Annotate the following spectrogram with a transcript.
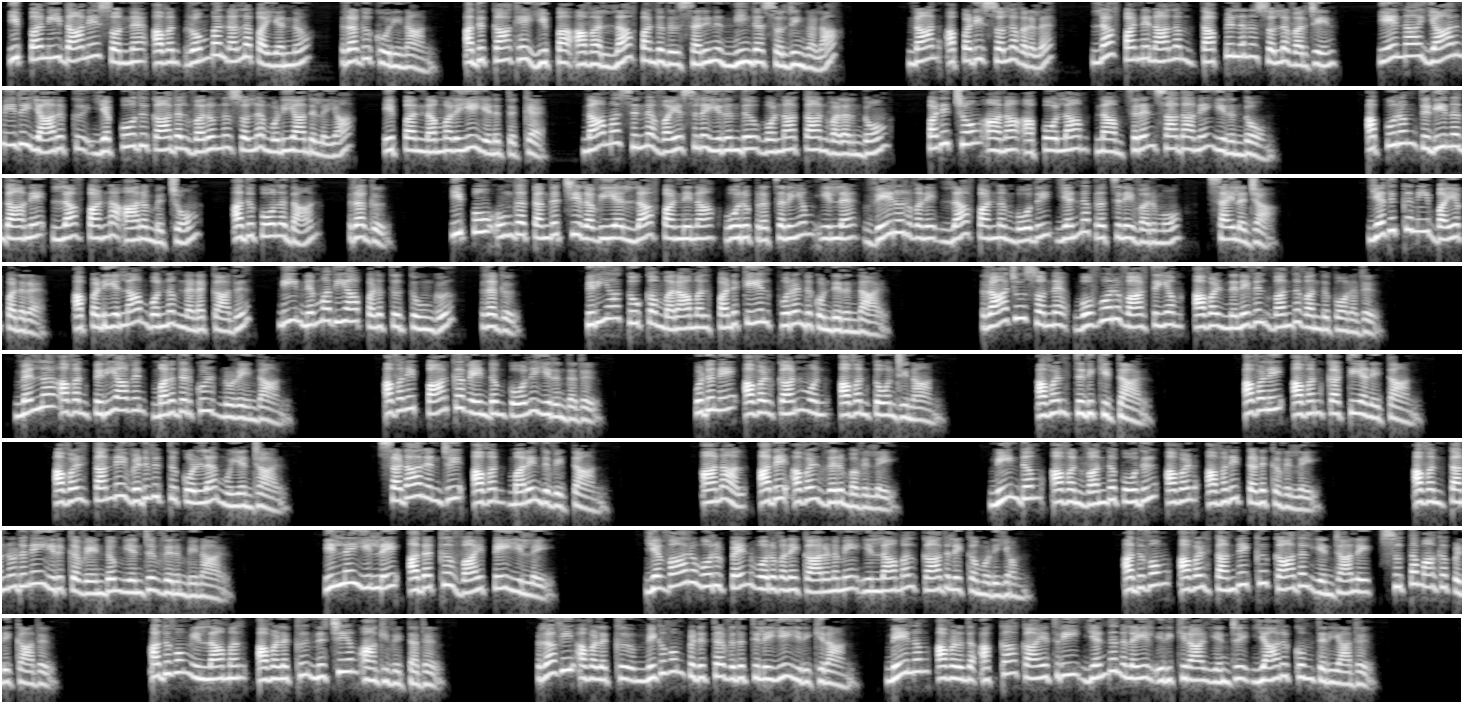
இப்ப நீ தானே சொன்ன அவன் ரொம்ப நல்ல பையன்னு? ரகு கூறினான். அதுக்காக இப்ப அவ லவ் பண்றது சரின்னு நீங்க சொல்றீங்களா? நான் அப்படி சொல்ல வரல. லவ் பண்ணினாலும் தப்பில்லன்னு சொல்ல வர்றேன். ஏன்னா யார் மீது யாருக்கு எப்போது காதல் வரும்னு சொல்ல முடியாதில்லையா? இப்ப நம்மளையே எடுத்துக்க. நாம சின்ன வயசுல இருந்து ஒன்னாத்தான் வளர்ந்தோம். படிச்சோம் ஆனா அப்போல்லாம் நாம் ஃப்ரெண்ட்ஸாதானே இருந்தோம். அப்புறம் திடீர்னு தானே லவ் பண்ண ஆரம்பிச்சோம். அது போலதான் ரகு. இப்போ உங்க தங்கச்சி ரவிய லவ் பண்ணினா ஒரு பிரச்சனையும் இல்ல வேறொருவனை லவ் பண்ணும்போது என்ன பிரச்சனை வருமோ சைலஜா. எதுக்கு நீ பயப்படுற? அப்படியெல்லாம் ஒன்னும் நடக்காது. நீ நிம்மதியா படுத்து தூங்கு ரகு. பிரியா தூக்கம் வராமல் படுக்கையில் புரண்டு கொண்டிருந்தாள். ராஜு சொன்ன ஒவ்வொரு வார்த்தையும் அவள் நினைவில் வந்து வந்து போனது. மெல்ல அவன் பிரியாவின் மனதிற்குள் நுழைந்தான். அவனை பார்க்க வேண்டும் போல இருந்தது. உடனே அவள் கண்முன் அவன் தோன்றினான். அவள் திடுக்கிட்டாள். அவளை அவன் கட்டியணைத்தான். அவள் தன்னை விடுவித்துக் கொள்ள முயன்றாள். சடாரென்று அவன் மறைந்து விட்டான். ஆனால் அதை அவள் விரும்பவில்லை. மீண்டும் அவன் வந்தபோது அவள் அவனைத் தடுக்கவில்லை. அவன் தன்னுடனே இருக்க வேண்டும் என்று விரும்பினாள். இல்லை இல்லை அதற்கு வாய்ப்பே இல்லை. எவ்வாறு ஒரு பெண் ஒருவனை காரணமே இல்லாமல் காதலிக்க முடியும்? அதுவும் அவள் தந்தைக்கு காதல் என்றாலே சுத்தமாக பிடிக்காது. அதுவும் இல்லாமல் அவளுக்கு நிச்சயம் ஆகிவிட்டது. ரவி அவளுக்கு மிகவும் பிடித்த விதத்திலேயே இருக்கிறான். மேலும் அவளது அக்கா காயத்ரி எந்த நிலையில் இருக்கிறாள் என்று யாருக்கும் தெரியாது.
